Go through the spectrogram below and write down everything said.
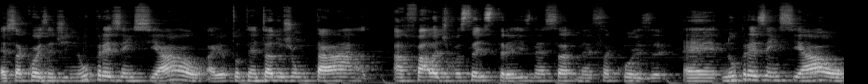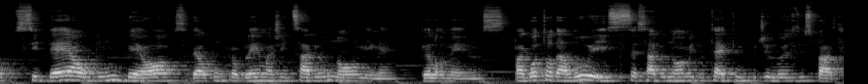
essa coisa de no presencial, aí eu tô tentando juntar a fala de vocês três nessa, nessa coisa. É, no presencial, se der algum BO, se der algum problema, a gente sabe o nome, né? Pelo menos. Pagou toda a luz, você sabe o nome do técnico de luz do espaço.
